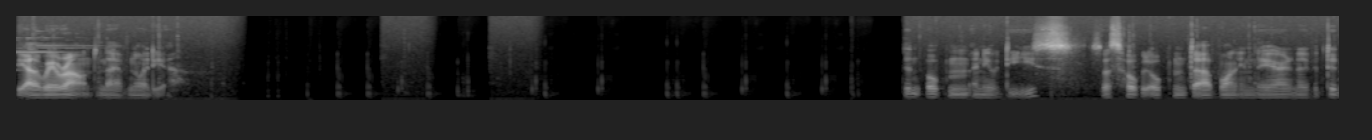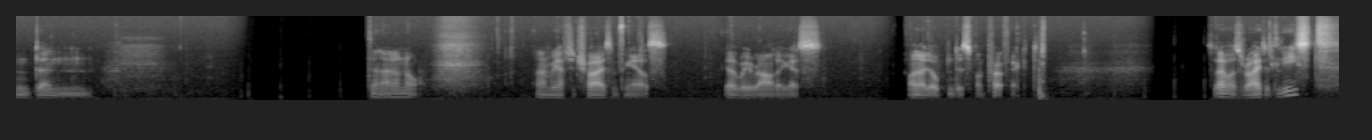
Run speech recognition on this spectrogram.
the other way around, and I have no idea. Didn't open any of these, so let's hope it opened that one in there, and if it didn't, then then I don't know. And we have to try something else. The other way around, I guess. Oh no, it opened this one, perfect. So that was right at least.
